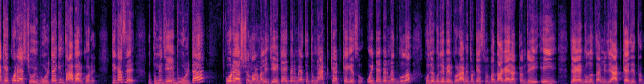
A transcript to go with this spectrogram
আগে করে আসছে, ওই ভুলটাই কিন্তু আবার করে। ঠিক আছে? তো তুমি যেই ভুলটা করে আসছো নর্মালি যেই টাইপের ম্যাথে তুমি আটকে আটকে গেছো, ওই টাইপের ম্যাথগুলো খুঁজে খুঁজে বের করো। আমি তো টেস্ট পেপার দাগায় রাখতাম যে এই- জায়গাগুলোতে আমি যে আটকায় যেতাম।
